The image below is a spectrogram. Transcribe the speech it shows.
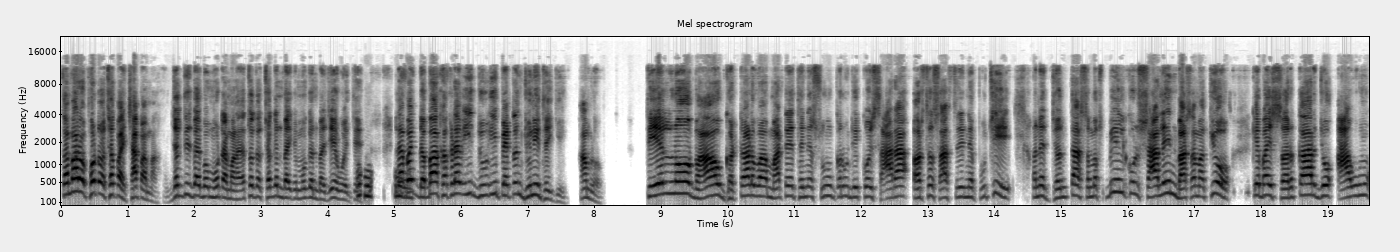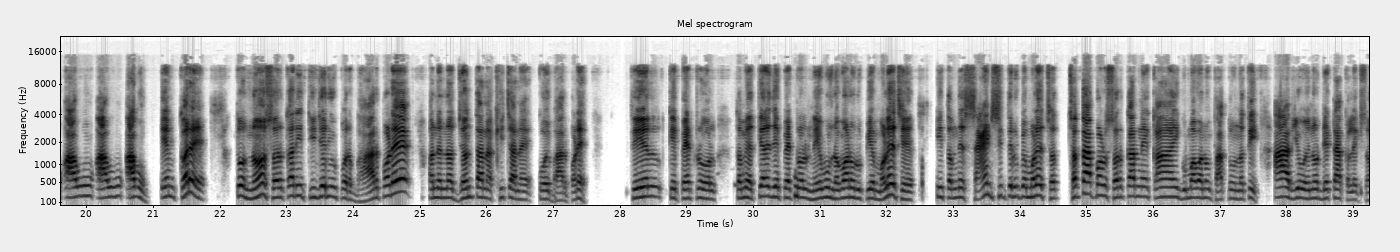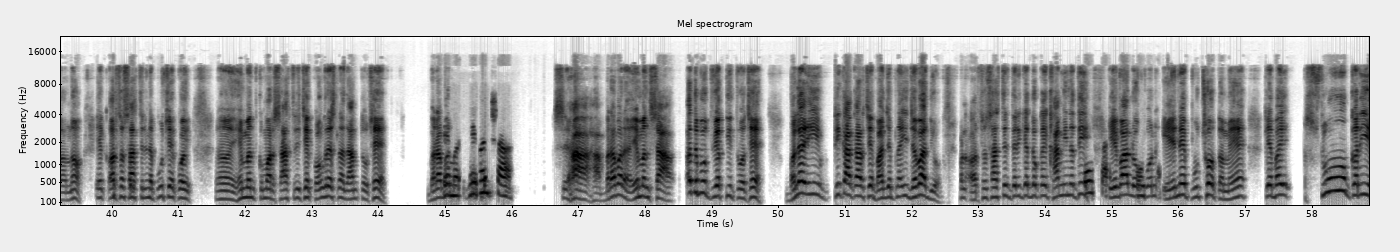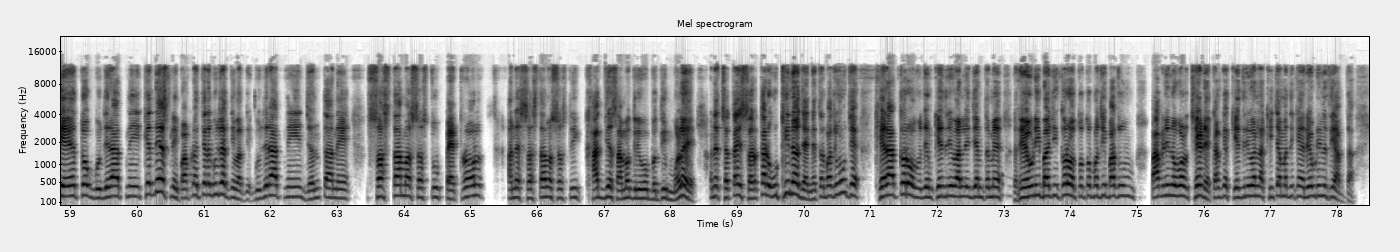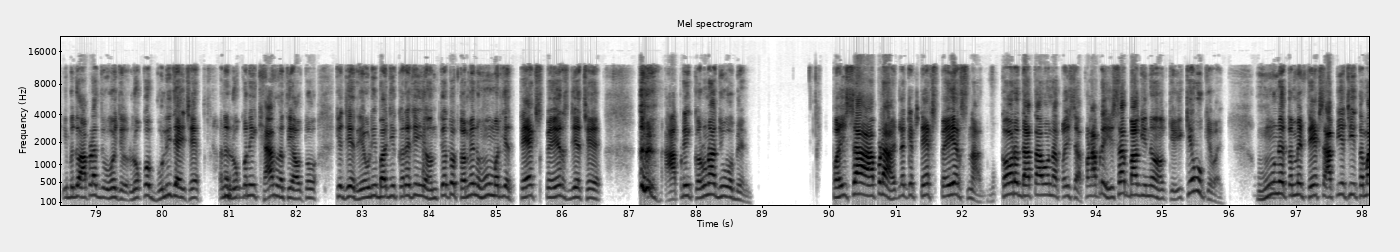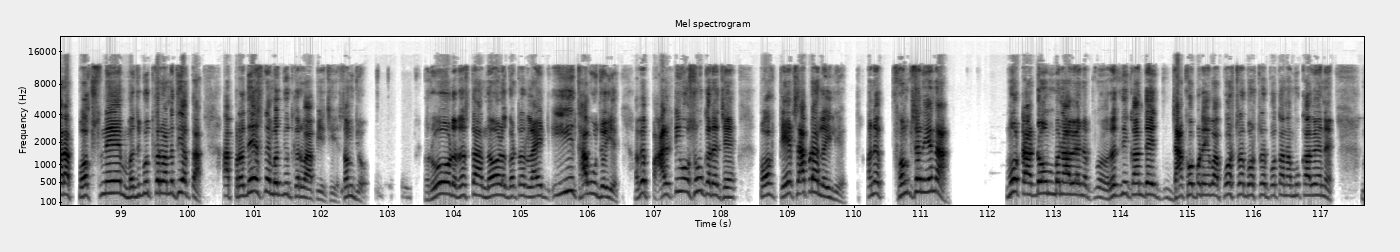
તમારો ફોટો છપાય છાપામાં. જગદીશભાઈ બહુ મોટા માણસ અથવા તો છગનભાઈ કે મોગનભાઈ જે હોય તે. એટલે ભાઈ ડબ્બા ખખડાવી ઈ પેટર્ન જૂની થઈ ગઈ. સાંભળો. તેલનો ભાવ ઘટાડવા માટે થઈને શું કરવું જોઈએ? કોઈ સારા અર્થશાસ્ત્રીને પૂછી અને જનતા સમક્ષ બિલકુલ શાલીન ભાષામાં કયો કે ભાઈ સરકાર જો આવું આવું આવું આવું એમ કરે તો ન સરકારી તિજોરી ઉપર ભાર પડે અને ન જનતાના ખીચાને કોઈ ભાર પડે. તેલ કે પેટ્રોલ? તમે અત્યારે જે પેટ્રોલ નેવું, નવ્વાણું રૂપિયા મળે છે એ તમને સાઠ સિત્તેર રૂપિયા મળે છતાં પણ સરકારને કાંઈ ગુમાવવાનું થતું નથી. આ રહ્યો એનો ડેટા કલેક્શન એક અર્થશાસ્ત્રીને પૂછે કોઈ હેમંત કુમાર શાસ્ત્રી છે કોંગ્રેસના જામતો છે. બરાબર? હેમંત શાહ. હા હા બરાબર. હેમંત શાહ અદભુત વ્યક્તિત્વ છે. ભલે એ ટીકાકાર છે ભાજપના એ જવા દ્યો. પણ અર્થશાસ્ત્રી તરીકે તો કઈ ખામી નથી. એવા લોકો એને પૂછો તમે કે ભાઈ શું કરીએ તો ગુજરાતની કે દેશની, પણ આપણે અત્યારે ગુજરાતની વાત ગુજરાતની જનતાને સસ્તામાં સસ્તું પેટ્રોલ અને સસ્તામાં સસ્તી ખાદ્ય સામગ્રીઓ બધી મળે અને છતાંય સરકાર ઉઠી ન જાય. નહીતર પાછું શું છે? ખેરાત કરો, જેમ કેજરીવાલની જેમ તમે રેવડીબાજી કરો, તો તો પછી પાછું પાઘડીનો વળ છેડે. કારણ કે કેજરીવાલના ખીચામાંથી કઈ રેવડી નથી આપતા એ બધું આપણા જ હોય છે. લોકો ભૂલી જાય છે અને લોકોને ખ્યાલ નથી આવતો કે જે રેવડીબાજી કરે છે, એ અંતે તો તમે હું મરીએ. ટેક્સ પેયર્સ જે છે આપણી કરુણા જુઓ બેન. પૈસા આપણા, એટલે કે ટેક્સ પેયર્સ ના, કરદાતાઓના પૈસા. પણ આપણે હિસાબ માગી ન હકીએ કેવું કહેવાય? હું ને તમે ટેક્સ આપીએ છીએ, તમારા પક્ષને મજબૂત કરવા નથી આપતા. આ પ્રદેશને મજબૂત કરવા આપીએ છીએ, સમજો? રોડ, રસ્તા, નળ, ગટર, લાઈટ, ઈ થવું જોઈએ. હવે પાર્ટીઓ શું કરે છે? ટેક્સ આપણા લઈ લે. અને ફંક્શન એના. મોટા ડોમ બનાવે ને રજનીકાંતે ઝાંખો પડે એવા પોસ્ટર બોસ્ટર પોતાના મુકાવે ને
